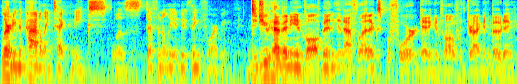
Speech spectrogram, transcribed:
learning the paddling techniques was definitely a new thing for me. Did you have any involvement in athletics before getting involved with dragon boating?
